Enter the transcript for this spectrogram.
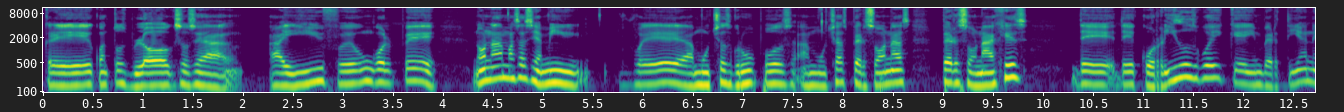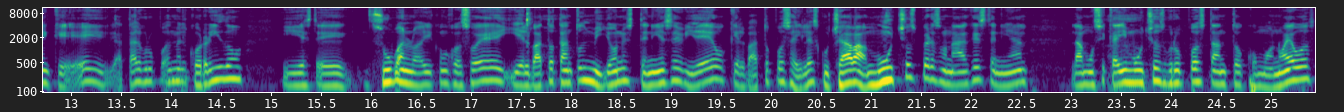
creé, cuántos blogs, o sea, ahí fue un golpe, no nada más hacia mí, fue a muchos grupos, a muchas personas, personajes de, de corridos, güey, que invertían en que, hey, a tal grupo hazme el corrido y este, súbanlo ahí con Josué y el vato tantos millones tenía ese video que el vato pues ahí la escuchaba. Muchos personajes tenían la música ahí, muchos grupos tanto como nuevos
